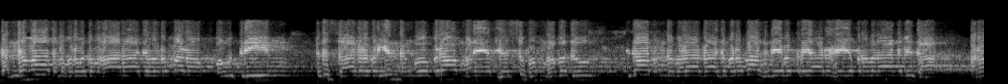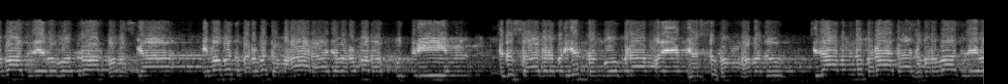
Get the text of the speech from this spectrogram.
గంధమాదన పర్వత మహారాజ వర్మణ పౌత్రీం చిరసాగర పర్యంతం గో బ్రాహ్మణే భ్యశుభం భవతు చిదానంద పరాకాశ పరమాసుదేవ త్రయానుషేయ ప్రవరాన్విత పరమాసుదేవ గోత్రోద్భవస్య హిమవత్ పర్వత మహారాజ వర్మణ పుత్రీం చిరసాగర పర్యంతం గో బ్రాహ్మణే భ్యశుభం భవతు చిదానంద పరాకాశ పరమాసుదేవ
